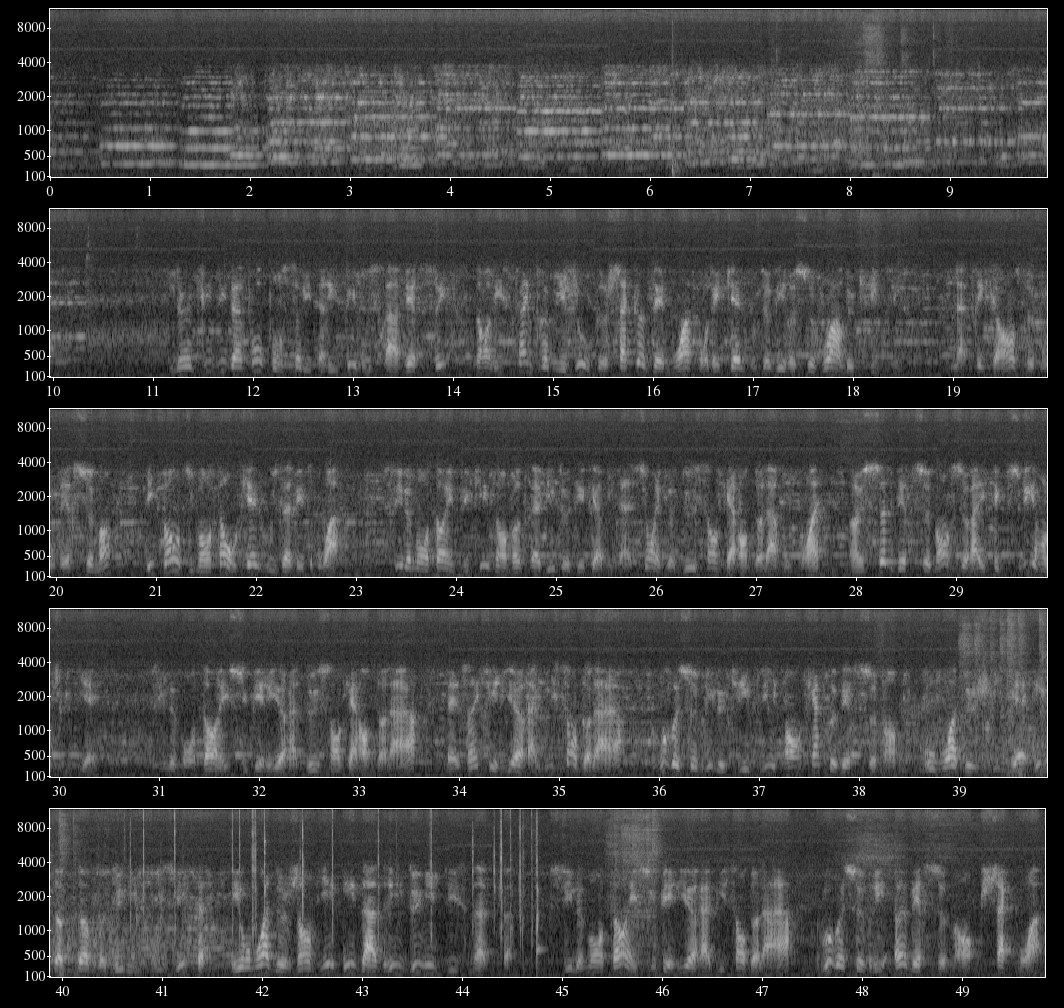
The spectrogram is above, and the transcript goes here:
Le crédit d'impôt pour solidarité vous sera versé dans les cinq premiers jours de chacun des mois pour lesquels vous devez recevoir le crédit. La fréquence de vos versements dépend du montant auquel vous avez droit. Si le montant indiqué dans votre avis de détermination est de 240 dollars ou moins, un seul versement sera effectué en juillet. Si le montant est supérieur à 240 dollars, mais inférieur à 800 dollars, vous recevrez le crédit en quatre versements au mois de juillet et d'octobre 2018 et au mois de janvier et d'avril 2019. Si le montant est supérieur à 800 dollars, vous recevrez un versement chaque mois.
